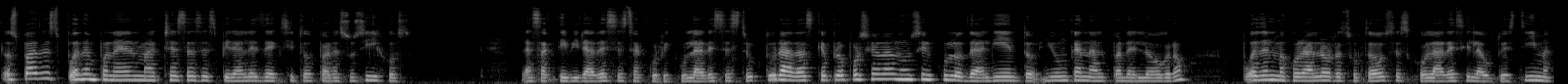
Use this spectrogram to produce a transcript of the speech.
Los padres pueden poner en marcha esas espirales de éxitos para sus hijos. Las actividades extracurriculares estructuradas que proporcionan un círculo de aliento y un canal para el logro pueden mejorar los resultados escolares y la autoestima,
